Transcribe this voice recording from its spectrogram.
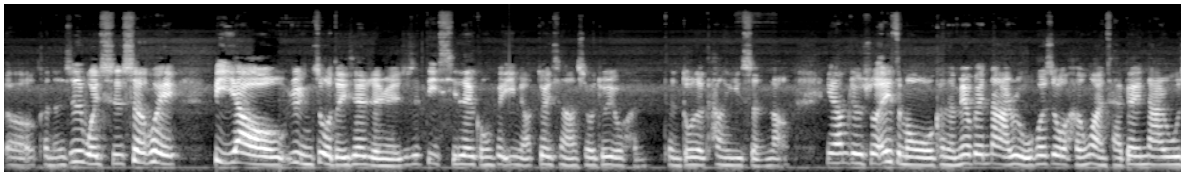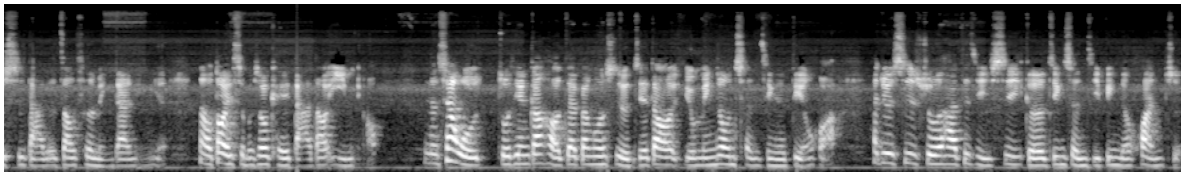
呃，可能是维持社会必要运作的一些人员，就是第七类公费疫苗对象的时候，就有很很多的抗议声浪，因为他们就是说，哎，怎么我可能没有被纳入，或是我很晚才被纳入施打的造册名单里面，那我到底什么时候可以打到疫苗？那像我昨天刚好在办公室有接到有民众澄清的电话，他就是说他自己是一个精神疾病的患者，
